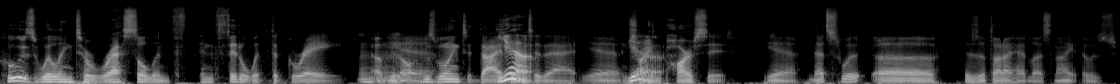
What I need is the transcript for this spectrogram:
who is willing to wrestle and and fiddle with the gray of it all. Who's willing to dive Yeah. into that Yeah. and try and parse it. Yeah, that's what uh this is a thought I had last night. That was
